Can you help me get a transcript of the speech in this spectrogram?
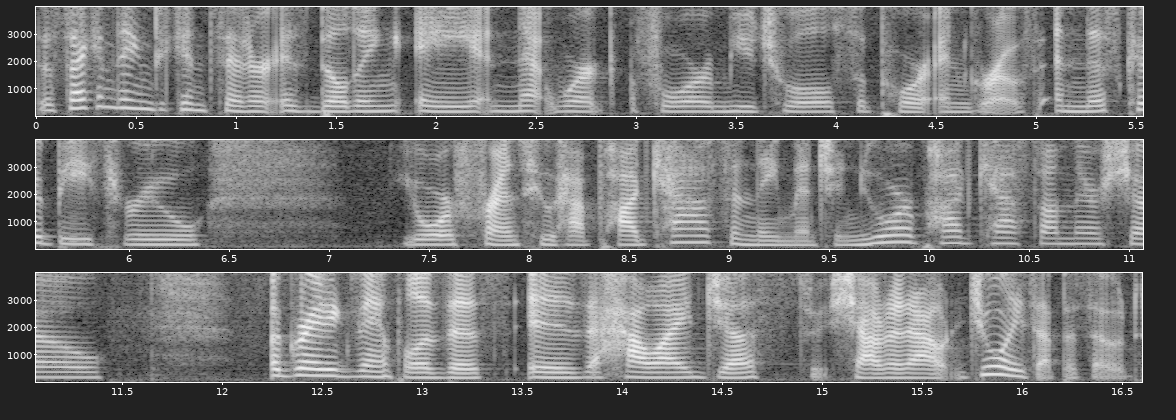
The second thing to consider is building a network for mutual support and growth. And this could be through your friends who have podcasts and they mention your podcast on their show. A great example of this is how I just shouted out Joy's episode.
